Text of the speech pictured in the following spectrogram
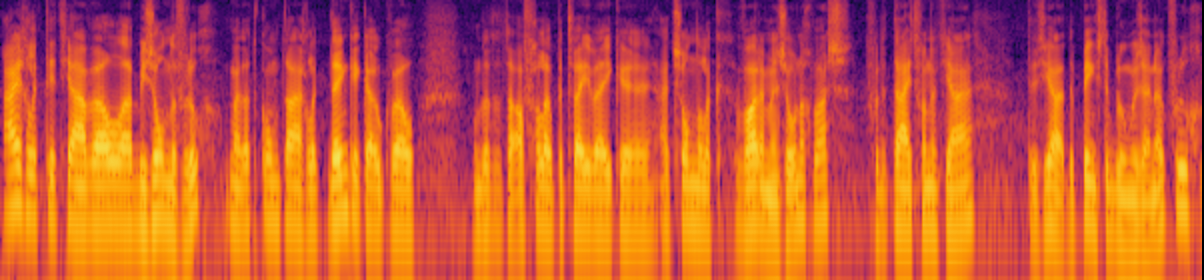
eigenlijk dit jaar wel eh, bijzonder vroeg. Maar dat komt eigenlijk, denk ik, ook wel omdat het de afgelopen twee weken uitzonderlijk warm en zonnig was voor de tijd van het jaar. Dus ja, de pinksterbloemen zijn ook vroeg.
